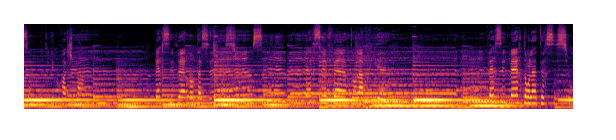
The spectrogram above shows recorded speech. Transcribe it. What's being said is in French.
ne te décourage pas. Persévère dans ta situation. Persévère dans la prière. Persévère dans l'intercession.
